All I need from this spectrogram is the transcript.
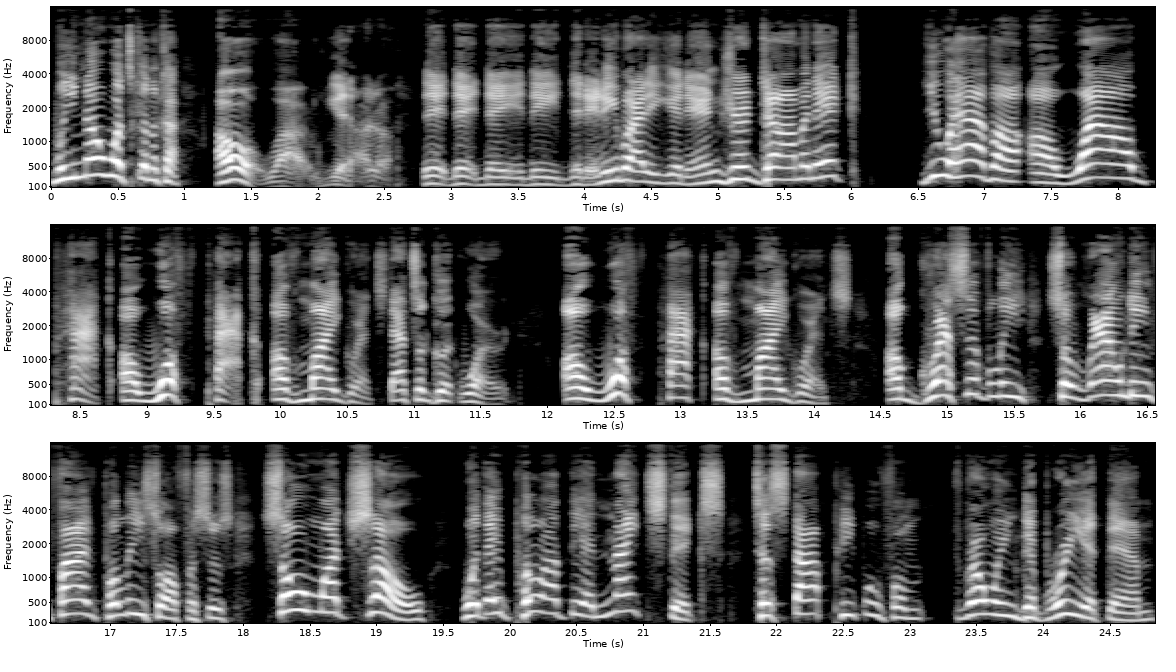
We know what's going to come. Oh, well, you know, they, they, they, they, did anybody get injured, Dominic? You have a, a wild pack, a wolf pack of migrants. That's a good word. A wolf pack of migrants aggressively surrounding five police officers, so much so where they pull out their nightsticks to stop people from throwing debris at them.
